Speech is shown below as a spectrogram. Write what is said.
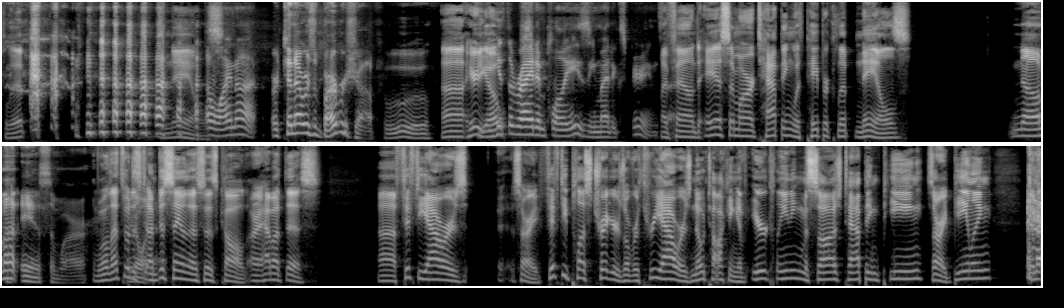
Clip nails. Oh, why not? Or 10 hours of barbershop. Ooh. Uh, here you go. Get the right employees, you might experience. I that. found ASMR tapping with paperclip nails. No, not ASMR. Well, that's what it's, I'm just saying what this is called. All right, how about this? Uh, 50 hours, uh, sorry, 50 plus triggers over three hours, no talking of ear cleaning, massage, tapping, peeing, sorry, peeling. And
